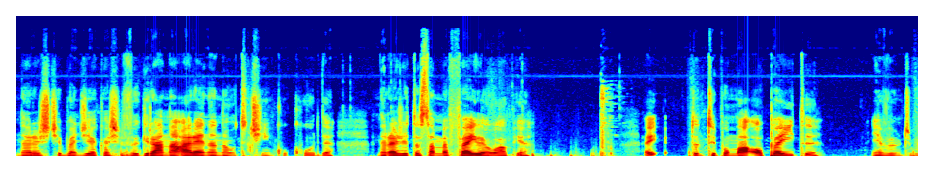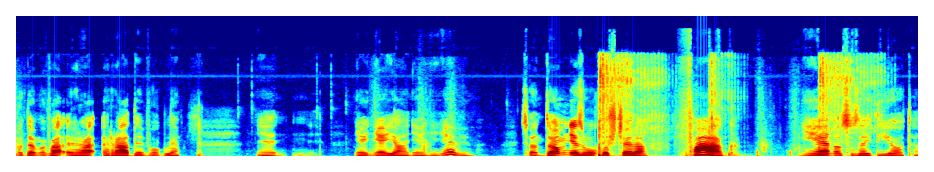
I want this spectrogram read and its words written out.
Nareszcie będzie jakaś wygrana arena na odcinku, kurde. Na razie to same faile łapie. Ej, ten typo ma OPIty. Nie wiem, czy mu damy ra radę w ogóle. Nie, nie, nie, ja nie, nie, nie wiem. Co on do mnie z łuku strzela? Fuck! Nie no, co za idiota.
